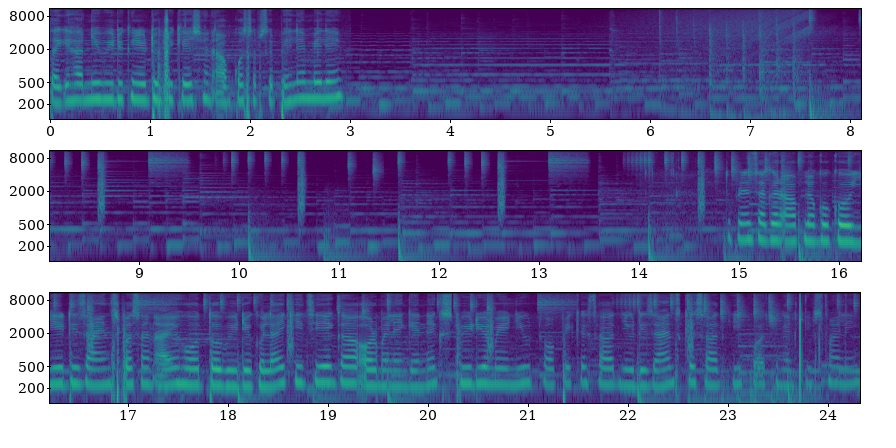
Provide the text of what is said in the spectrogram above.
ताकि हर न्यू वीडियो की नोटिफिकेशन आपको सबसे पहले मिले। तो फ्रेंड्स, अगर आप लोगों को ये डिज़ाइंस पसंद आए हो तो वीडियो को लाइक कीजिएगा और मिलेंगे नेक्स्ट वीडियो में न्यू टॉपिक के साथ न्यू डिज़ाइंस के साथ। Keep watching and keep smiling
